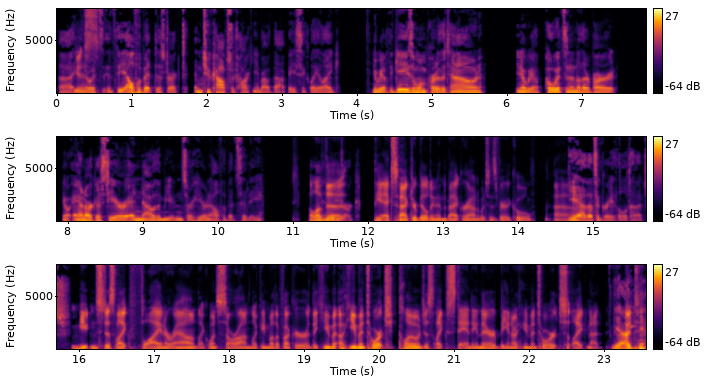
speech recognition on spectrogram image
Uh, You know, it's it's the Alphabet District, and two cops are talking about that basically. Like, you know, we have the gays in one part of the town. You know, we have poets in another part. You know, anarchists here, and now the mutants are here in Alphabet City, I love the York. The X Factor building in the background, which is very cool. Um, yeah, that's a great little touch. mutants just like flying around, like one Sauron looking motherfucker. The human a Human Torch clone just like standing there being a Human Torch, like not Yeah, a- yeah,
